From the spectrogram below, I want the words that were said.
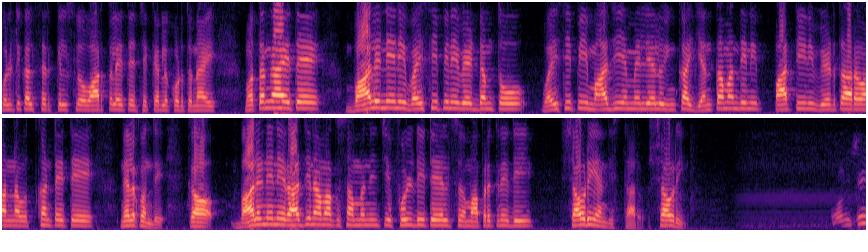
పొలిటికల్ సర్కిల్స్లో వార్తలైతే చక్కెర్లు కొడుతున్నాయి. మొత్తంగా అయితే బాలినేని వైసీపీని వేయడంతో వైసీపీ మాజీ ఎమ్మెల్యేలు ఇంకా ఎంతమందిని పార్టీని వేడతారో అన్న ఉత్కంఠ అయితే నెలకొంది. ఇక బాలినేని రాజీనామాకు సంబంధించి ఫుల్ డీటెయిల్స్ మా ప్రతినిధి శౌరి అందిస్తారు. శౌరి. వంశీ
